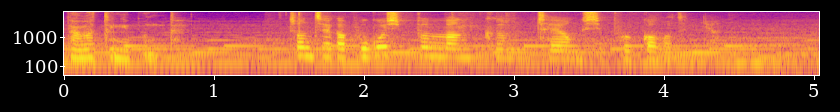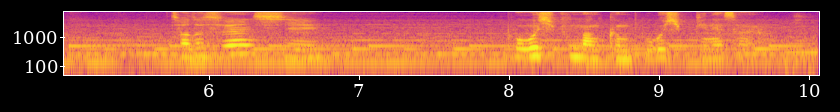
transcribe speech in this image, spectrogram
나 같은 게 뭔데? 전 제가 보고 싶은 만큼 재영 씨 볼 거거든요. 저도 수현 씨 보고 싶은 만큼 보고 싶긴 해서요.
